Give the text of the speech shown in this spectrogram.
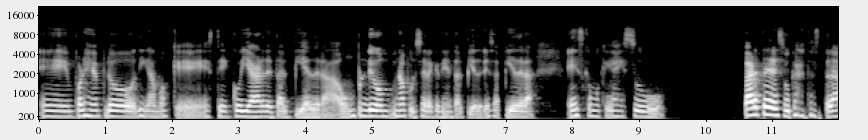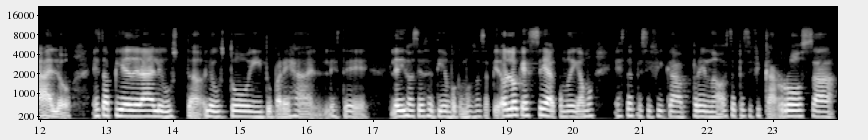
Eh, por ejemplo, digamos que este collar de tal piedra o un, digo, una pulsera que tiene tal piedra, esa piedra es como que es su parte de su carta astral o esa piedra le gusta, le gustó y tu pareja este le dijo así hace tiempo que gusta esa piedra, o lo que sea, como digamos, esta específica prenda o esta específica rosa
